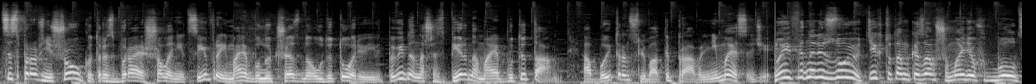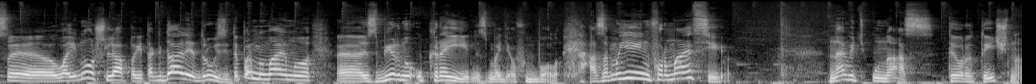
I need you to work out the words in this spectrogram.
Це справжнє шоу, котре збирає шалені цифри і має величезну аудиторію. І відповідно наша збірна має бути там, аби транслювати правильні меседжі. Ну і фіналізую. Ті, хто там казав, що медіафутбол це лайно, шляпа і так далі. Друзі, тепер ми маємо е, збірну України з медіафутболу. А за моєю інформацією, навіть у нас теоретично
